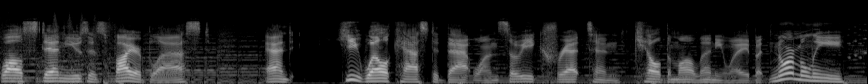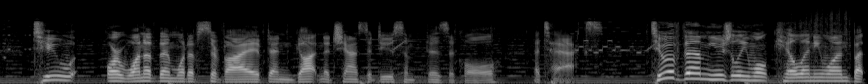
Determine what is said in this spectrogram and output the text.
while Sten uses Fire Blast, and he well casted that one, so he crit and killed them all anyway, but normally two or one of them would have survived and gotten a chance to do some physical attacks. Two of them usually won't kill anyone, but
